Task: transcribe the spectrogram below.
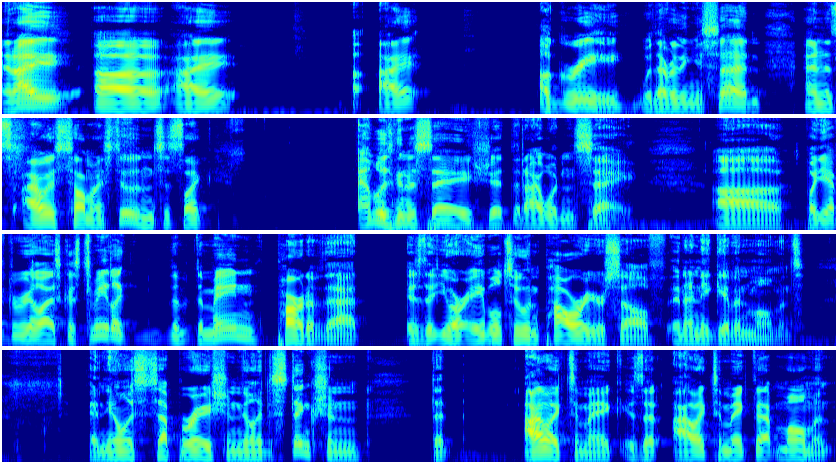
and I uh, I I agree with everything you said, and it's I always tell my students it's like Emily's going to say shit that I wouldn't say, uh, but you have to realize because to me like the the main part of that is that you are able to empower yourself in any given moment, and the only separation, the only distinction that I like to make is that I like to make that moment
